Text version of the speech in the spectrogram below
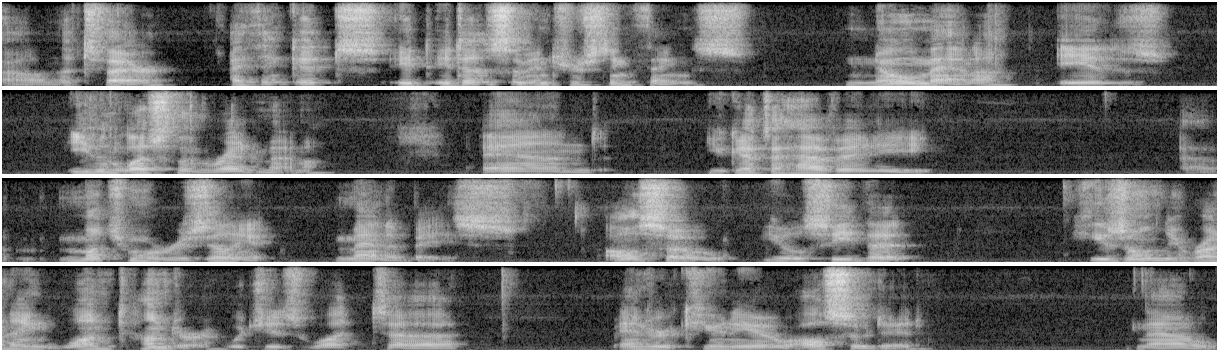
Um, that's fair. I think it's it, it does some interesting things. No mana is even less than red mana, and you get to have a, much more resilient mana base. Also, you'll see that he's only running one Tundra, which is what uh, Andrew Cuneo also did. Now,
